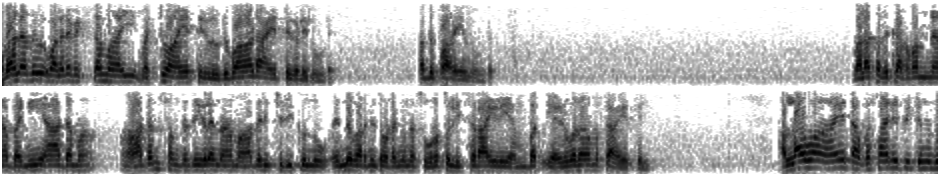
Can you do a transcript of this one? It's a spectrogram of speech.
ഖുർആൻ അത് വളരെ വ്യക്തമായി മറ്റു ആയത്തുകൾ ഒരുപാട് ആയത്തുകളിലൂടെ അത് പറയുന്നുണ്ട്. വലക്കത് കറംന ബനി ആദമ ആദം സന്തതികളെ നാം ആദരിച്ചിരിക്കുന്നു എന്ന് പറഞ്ഞു തുടങ്ങുന്ന സൂറത്തുൽ ഇസ്രായിലെ എൺപത് എഴുപതാമത്തെ ആയത്തിൽ അള്ളാഹു ആയത്ത് അവസാനിപ്പിക്കുന്നത്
